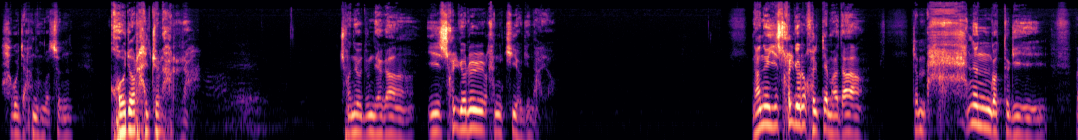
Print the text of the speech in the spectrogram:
하고자 하는 것은 거절할 줄 알아라. 전에도 내가 이 설교를 한 기억이 나요. 나는 이 설교를 할 때마다 좀 많은 것들이 어,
